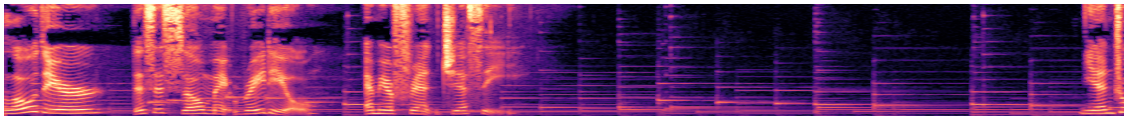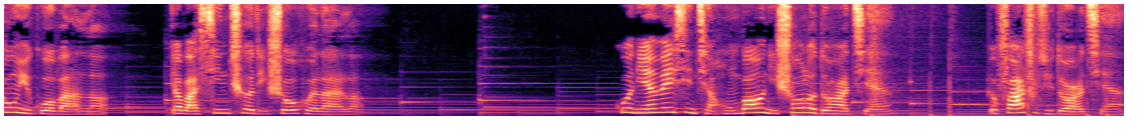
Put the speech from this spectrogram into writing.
Hello dear. This is Soulmate Radio. I'm your friend Jessie. 年终于过完了，要把心彻底收回来了。过年微信抢红包，你收了多少钱？又发出去多少钱？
